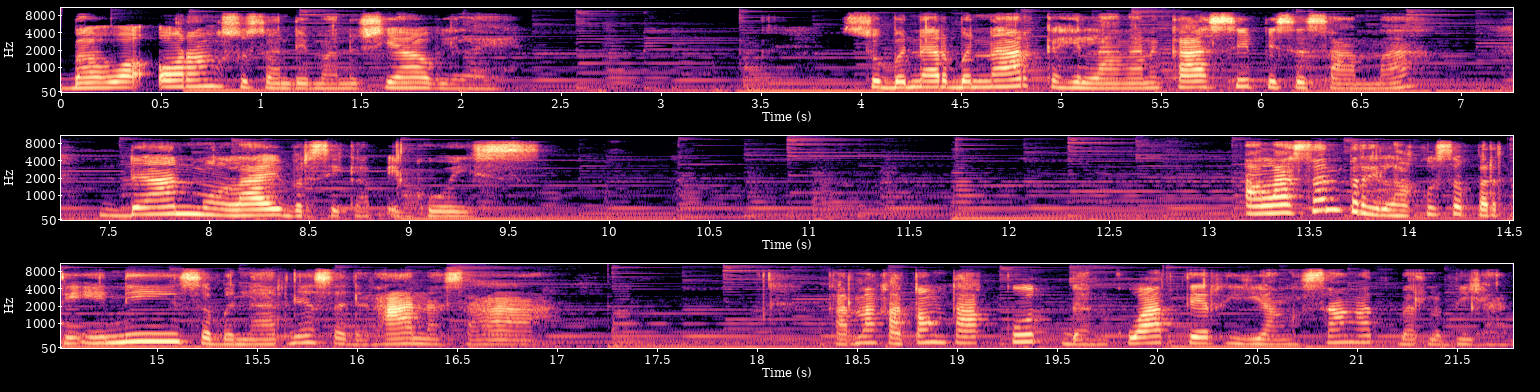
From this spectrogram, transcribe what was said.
bahwa orang susah di manusia wilayah sebenar-benar kehilangan kasih sesama dan mulai bersikap egois. Alasan perilaku seperti ini sebenarnya sederhana sah. Karena katong takut dan khawatir yang sangat berlebihan.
